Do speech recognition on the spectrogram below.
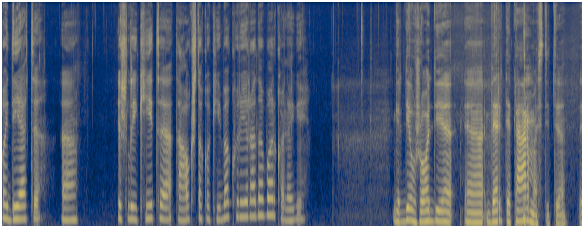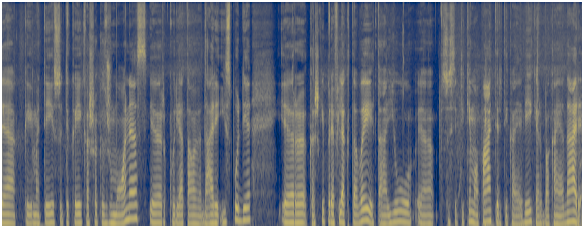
padėti e, išlaikyti tą aukštą kokybę, kuri yra dabar kolegijai. Girdėjau žodį e, vertė permastyti, e, kai matei, sutikai kažkokius žmonės ir kurie tau darė įspūdį ir kažkaip reflektavai tą jų e, susitikimo patirtį, ką jie veikia arba ką jie darė.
